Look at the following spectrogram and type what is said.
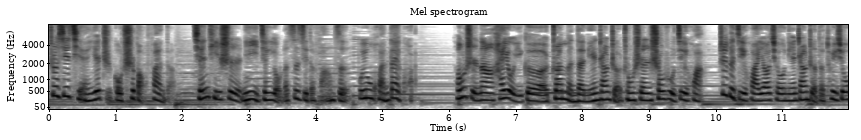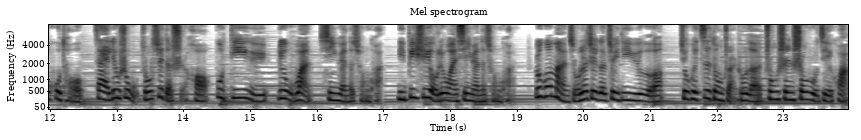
这些钱也只够吃饱饭的。前提是你已经有了自己的房子，不用还贷款。同时呢，还有一个专门的年长者终身收入计划。这个计划要求年长者的退休户头在六十五周岁的时候不低于六万新元的存款，你必须有六万新元的存款。如果满足了这个最低余额，就会自动转入了终身收入计划。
